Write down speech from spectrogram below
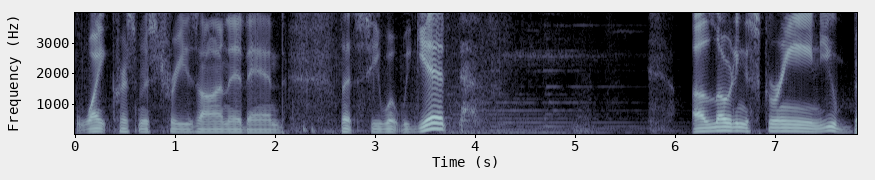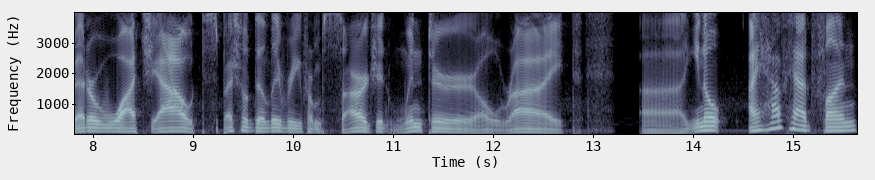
white Christmas trees on it, and let's see what we get. A loading screen. You better watch out. Special delivery from Sergeant Winter. All right. Uh, you know, I have had fun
